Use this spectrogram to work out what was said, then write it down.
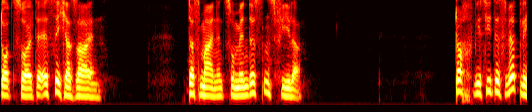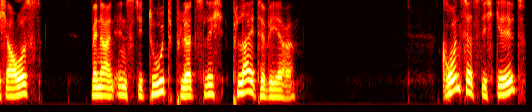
Dort sollte es sicher sein. Das meinen zumindest viele. Doch wie sieht es wirklich aus, wenn ein Institut plötzlich pleite wäre? Grundsätzlich gilt,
